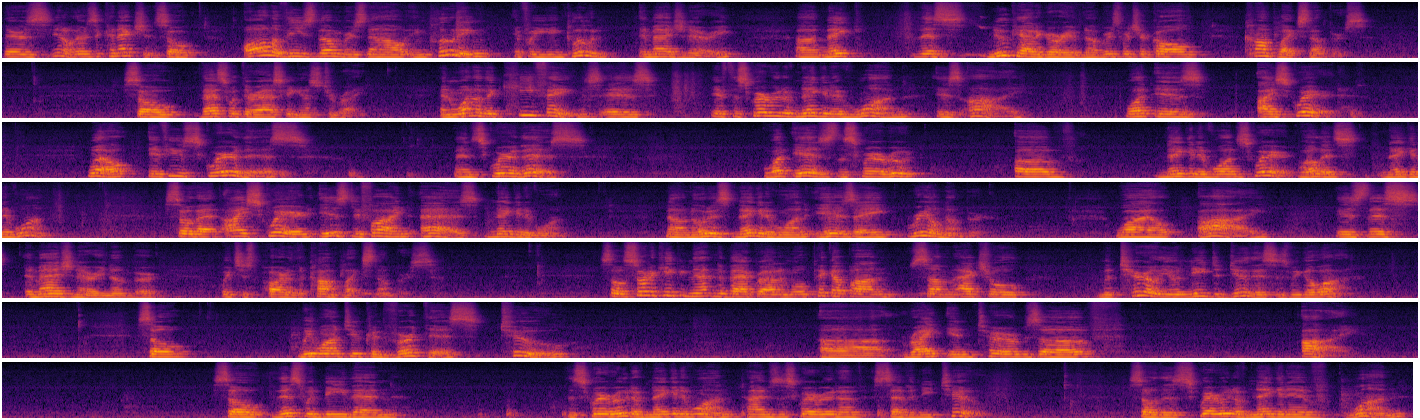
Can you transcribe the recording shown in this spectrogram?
there's, you know, there's a connection. So all of these numbers now, including, if we include imaginary, uh, make this new category of numbers which are called complex numbers. So that's what they're asking us to write. And one of the key things is if the square root of negative 1 is i, what is i squared? Well, if you square this and square this, what is the square root of negative 1 squared? Well, it's negative 1. So that i squared is defined as negative 1. Now notice negative 1 is a real number, while i is this imaginary number which is part of the complex numbers. So sort of keeping that in the background and we'll pick up on some actual material you need to do this as we go on. So we want to convert this to uh, write in terms of I. So this would be then the square root of negative 1 times the square root of 72. So the square root of negative 1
